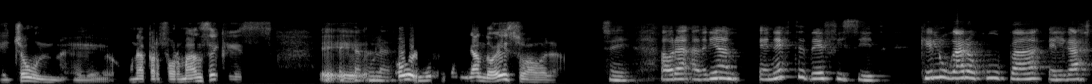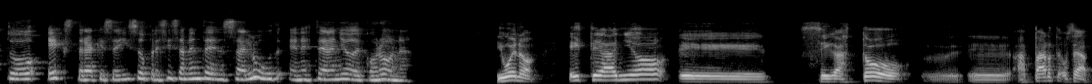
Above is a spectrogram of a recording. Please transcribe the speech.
hecho una performance que es... Espectacular. todo el mundo está mirando eso ahora. Sí. Ahora, Adrián, en este déficit ¿Qué lugar ocupa el gasto extra que se hizo precisamente en salud en este año de corona? Y bueno, este año eh, se gastó, eh, aparte, o sea,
